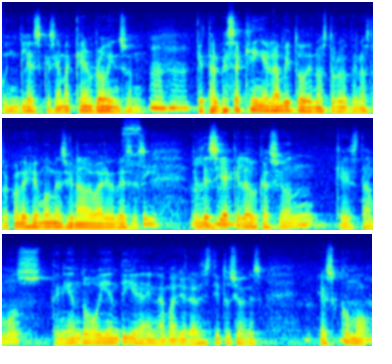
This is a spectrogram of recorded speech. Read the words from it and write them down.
inglés que se llama Ken Robinson, que tal vez aquí en el ámbito de nuestro, de nuestro colegio hemos mencionado varias veces. Él decía que la educación que estamos teniendo hoy en día en la mayoría de las instituciones es como,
